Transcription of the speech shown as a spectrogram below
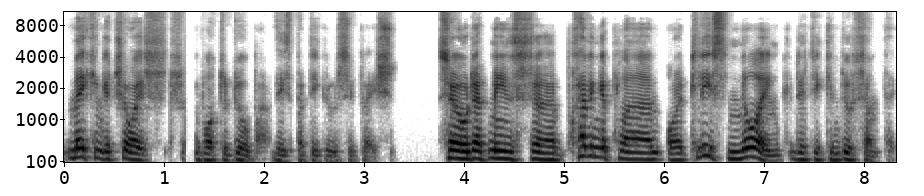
making a choice what to do about this particular situation. So that means uh, having a plan or at least knowing that you can do something.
